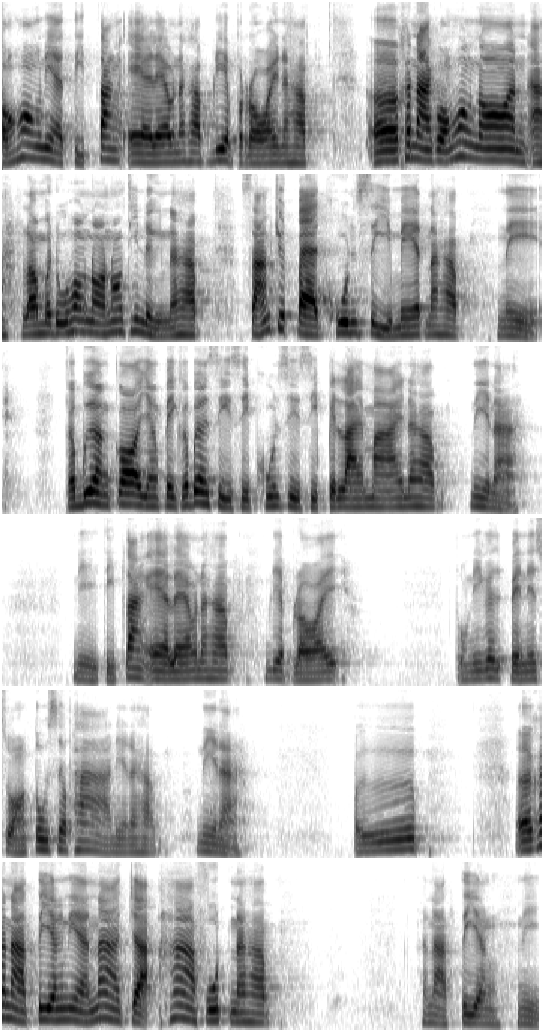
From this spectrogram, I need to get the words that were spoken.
2 ห้องเนี่ยติดตั้งแอร์แล้วนะครับ เรียบร้อยนะครับเออขนาดของห้องนอนอะเรามาดูห้องนอนห้องที่ 1 นะครับ 3.8คูณ4เมตรนะครับ นี่กระเบื้องก็ยังเป็นกระเบื้อง 40คูณ40 เป็นลายไม้นะครับ นี่นะนี่ติดตั้งแอร์แล้วนะครับ เรียบร้อย ตรงนี้ก็จะเป็นในส่วนของตู้เสื้อผ้าเนี่ยนะครับ นี่นะปึ๊บเออขนาดเตียงเนี่ยน่าจะ 5 ฟุตนะครับ ขนาดเตียงนี่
